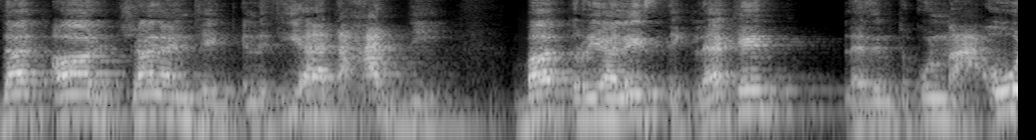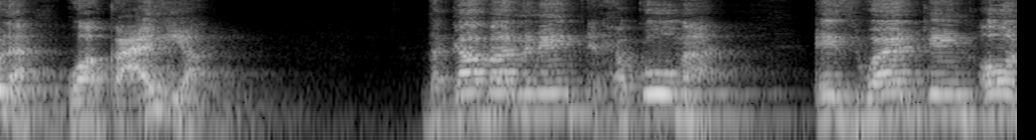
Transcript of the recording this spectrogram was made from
that are challenging اللي فيها تحدي. But realistic. لكن لازم تكون معقولة واقعية. The government الحكومة is working on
